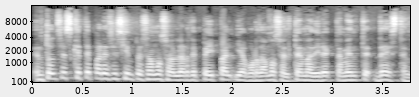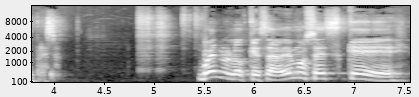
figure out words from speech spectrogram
Entonces, ¿qué te parece si empezamos a hablar de PayPal y abordamos el tema directamente de esta empresa? Bueno, lo que sabemos es que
